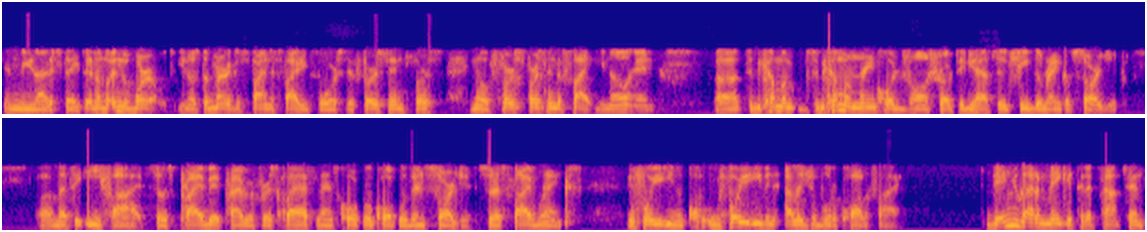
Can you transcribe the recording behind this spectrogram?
in the United States and in the world. You know, it's the America's finest fighting force. They're first in, first, you know, first person to fight. You know, and uh, to become a to become a Marine Corps drill instructor, you have to achieve the rank of sergeant. Um, that's an E5. So it's private, private first class, lance corporal, corporal, then sergeant. So that's five ranks before you even before you're even eligible to qualify. Then you got to make it to the top 10%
